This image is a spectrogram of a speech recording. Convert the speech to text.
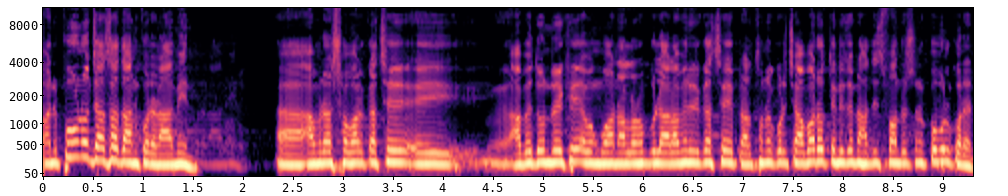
মানে পূর্ণ যাচা দান করেন, আমিন। আমরা সবার কাছে এই আবেদন রেখে এবং মহান আল্লাহ রবুল্লা আলমিনের কাছে প্রার্থনা করছি, আবারও তিনি যেন হাদিস ফাউন্ডেশন কবুল করেন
